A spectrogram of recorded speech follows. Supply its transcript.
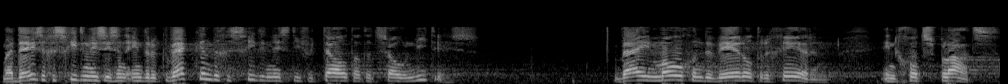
Maar deze geschiedenis is een indrukwekkende geschiedenis die vertelt dat het zo niet is. Wij mogen de wereld regeren in Gods plaats.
